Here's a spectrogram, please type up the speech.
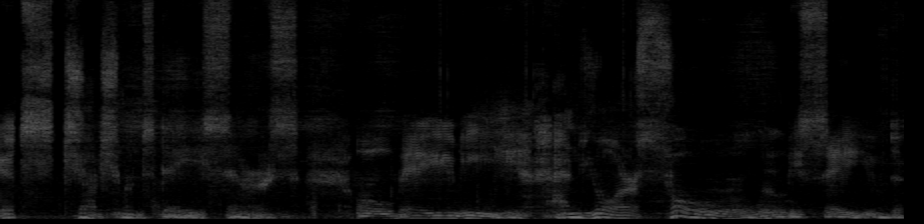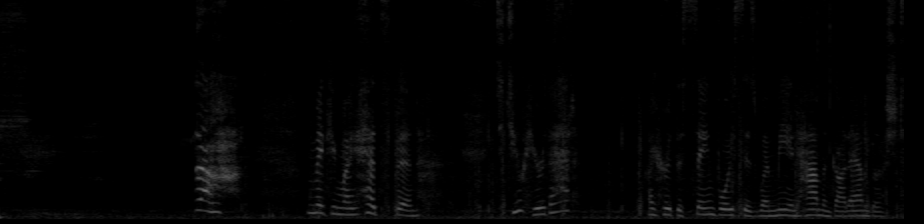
It's Judgment Day, sinners. Obey me, and your soul will be saved. Ah, making my head spin. Did you hear that? I heard the same voices when me and Hammon got ambushed.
